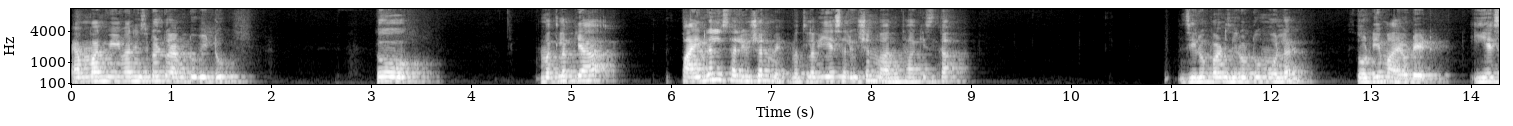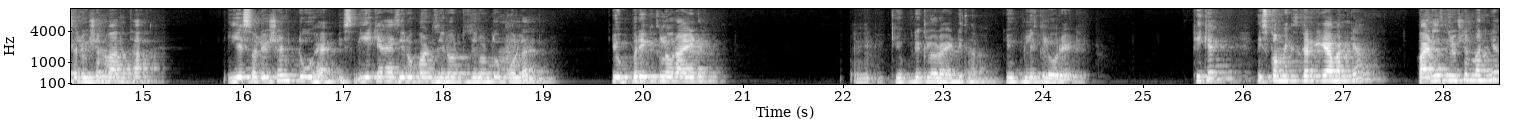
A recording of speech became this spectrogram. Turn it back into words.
M one V one is equal to M two V two तो मतलब क्या? फाइनल सोल्यूशन में मतलब ये सोल्यूशन वन था किसका? Zero point zero two molar sodium iodate ये सोल्यूशन वन था। ये सोल्यूशन टू है। इसलिए क्या है? Zero point zero zero two molar cupric chloride cupric chloride ही था ना क्यूप्रिक क्लोराइड ठीक है? इसको मिक्स करके क्या बन गया? फाइनल सोल्यूशन बन गया।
